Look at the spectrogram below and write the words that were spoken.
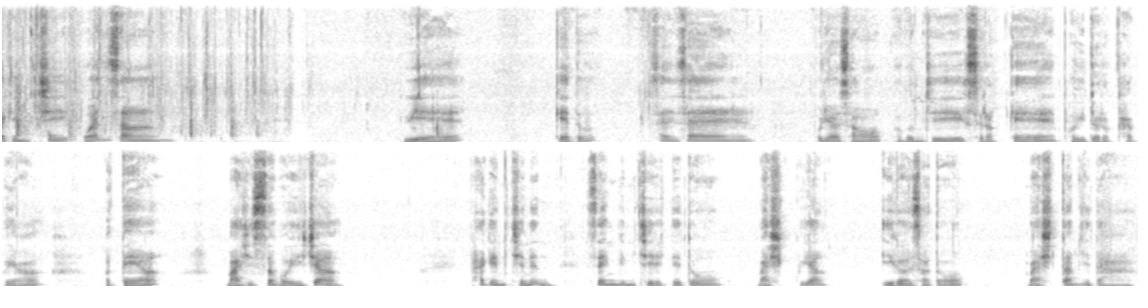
파김치 완성! 위에 깨도 살살 뿌려서 먹음직스럽게 보이도록 하고요. 어때요? 맛있어 보이죠? 파김치는 생김치일 때도 맛있고요. 익어서도 맛있답니다.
